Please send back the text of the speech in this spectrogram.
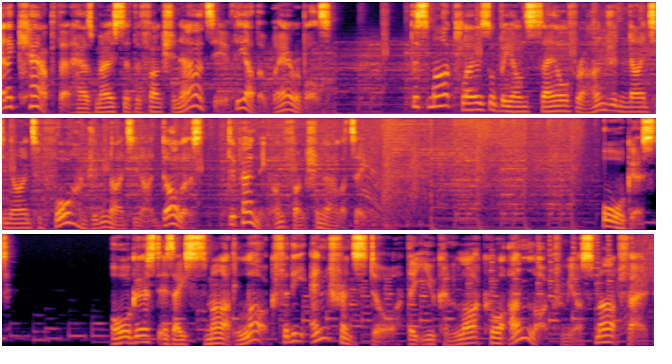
and a cap that has most of the functionality of the other wearables. The smart clothes will be on sale for 199 to $499, depending on functionality. August August is a smart lock for the entrance door that you can lock or unlock from your smartphone.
